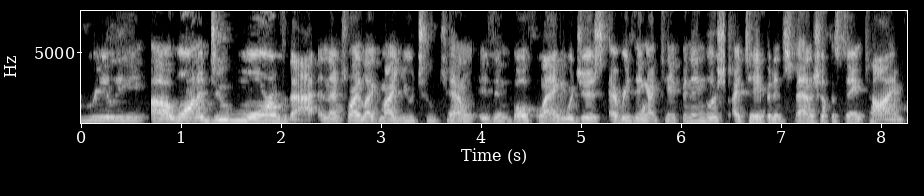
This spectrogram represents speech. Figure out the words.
really uh, want to do more of that. And that's why, like, my YouTube channel is in both languages. Everything I tape in English, I tape it in Spanish at the same time.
